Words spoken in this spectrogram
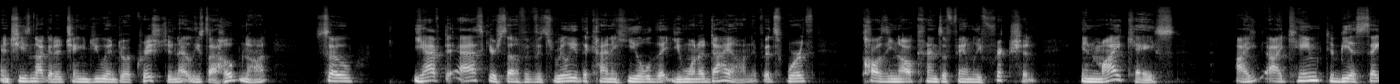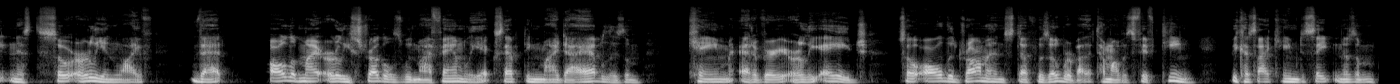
and she's not going to change you into a Christian. At least I hope not. So you have to ask yourself if it's really the kind of heel that you want to die on, if it's worth causing all kinds of family friction. In my case, I, I came to be a Satanist so early in life that all of my early struggles with my family accepting my diabolism came at a very early age. So all the drama and stuff was over by the time I was 15 because I came to Satanism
